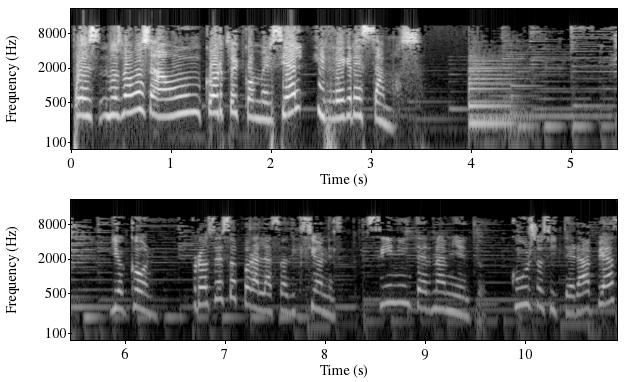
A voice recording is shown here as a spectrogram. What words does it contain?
Pues nos vamos a un corte comercial y regresamos. Yocon, proceso para las adicciones sin internamiento. Cursos y terapias,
